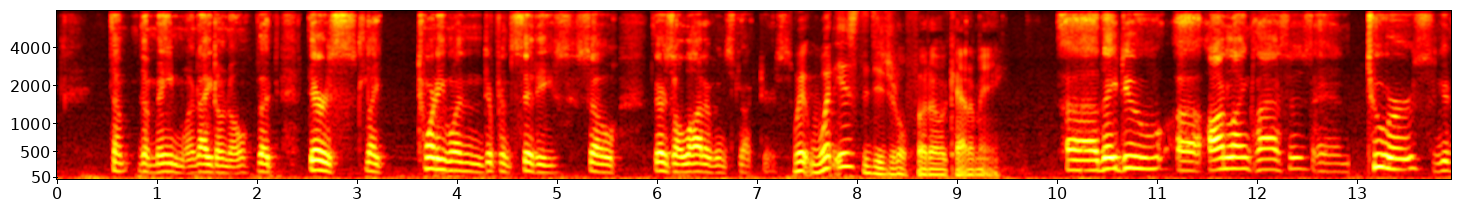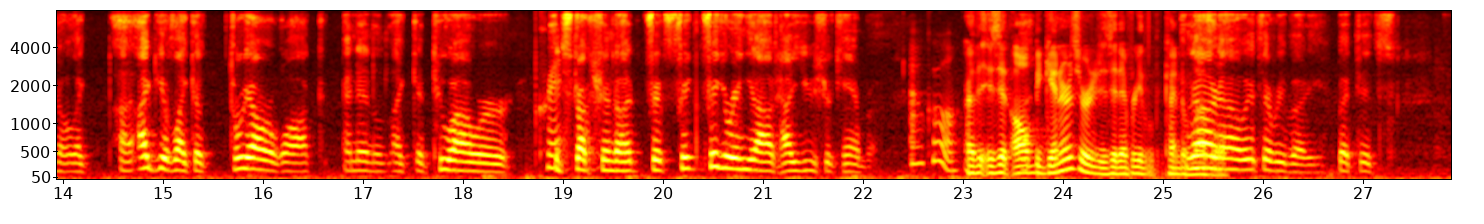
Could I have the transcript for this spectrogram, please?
the, the main one. I don't know, but there's like 21 different cities, so there's a lot of instructors. Wait, what is the Digital Photo Academy? Uh, they do uh, online classes and tours. You know, like uh, I'd give like a three-hour walk and then like a two-hour Crit. instruction on fi- fi- figuring out how to use your camera. Oh, cool. Are the, is it all beginners or is it every kind of No, level? no, it's everybody, but it's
